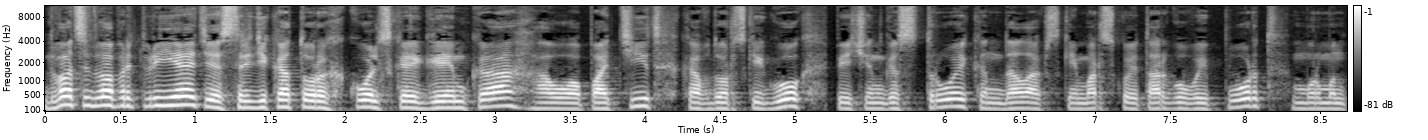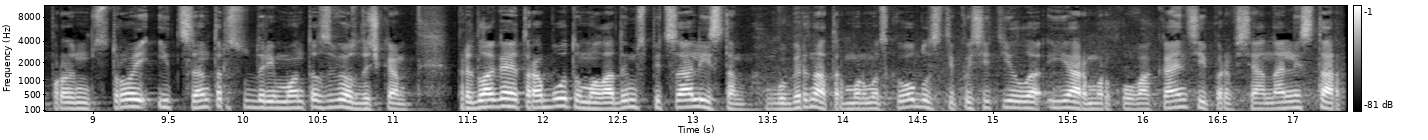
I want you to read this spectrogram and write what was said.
22 предприятия, среди которых Кольская ГМК, АО «Апатит», Ковдорский ГОК, Печенгострой, Кандалакский морской торговый порт, Мурманпромстрой и Центр судоремонта «Звездочка» предлагают работу молодым специалистам. Губернатор Мурманской области посетила ярмарку вакансий «Профессиональный старт»,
